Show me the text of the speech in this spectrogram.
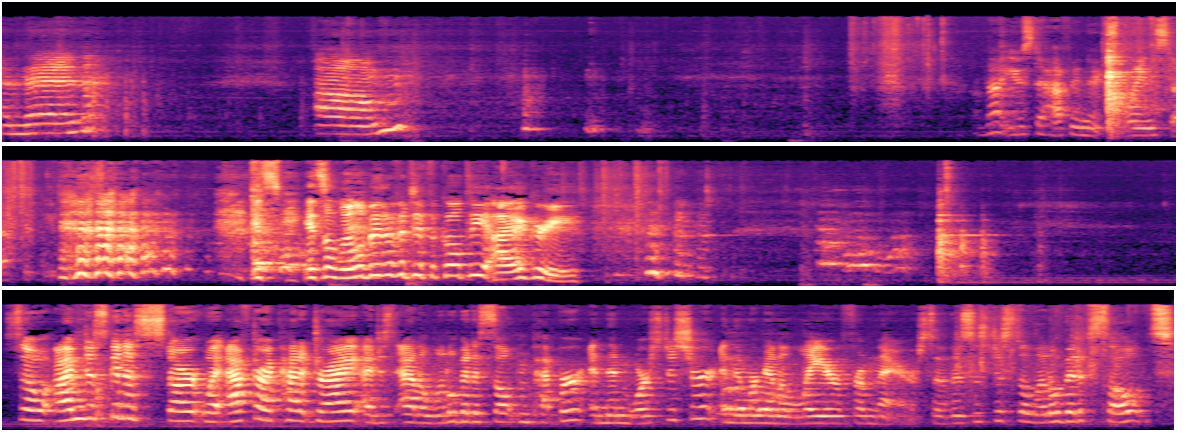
And then, um, I'm not used to having to explain stuff to people. it's it's a little bit of a difficulty, I agree. So I'm just gonna start with, after I pat it dry, I just add a little bit of salt and pepper and then Worcestershire and then we're gonna layer from there. So this is just a little bit of salt,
